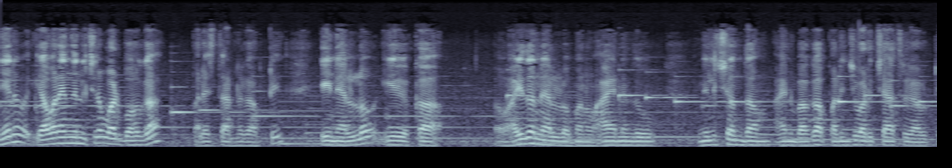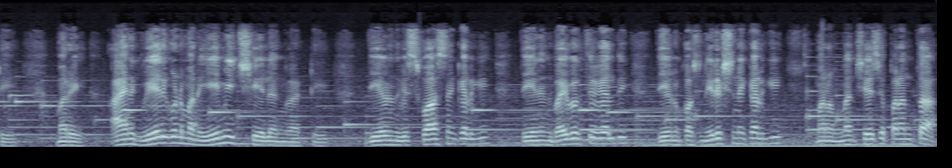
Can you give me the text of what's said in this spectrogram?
నేను ఎవరైనా నిలిచినా వాడు బహుగా ఫలిస్తాడు కాబట్టి ఈ నెలలో ఈ యొక్క ఐదో నెలలో మనం ఆయన నిలిచి ఉందాం ఆయన బాగా ఫలించేవాడు చేస్తారు కాబట్టి. మరి ఆయనకు వేరుగుండా మనం ఏమీ చేయలేం కాబట్టి. దేవుని విశ్వాసం కలిగి దేవుని భయభక్తి కలిగి దేవుని కోసం నిరీక్షణ కలిగి మనం మనం చేసే పనంతా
